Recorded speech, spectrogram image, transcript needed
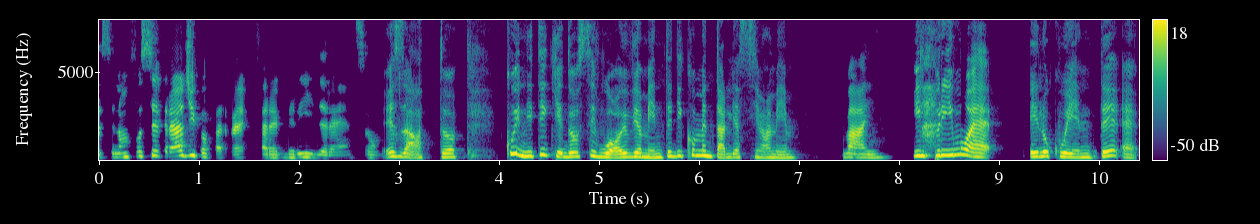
se non fosse tragico farre, farebbe ridere, insomma. Esatto. Quindi ti chiedo se vuoi ovviamente di commentarli assieme a me. Vai. Il primo è eloquente, è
